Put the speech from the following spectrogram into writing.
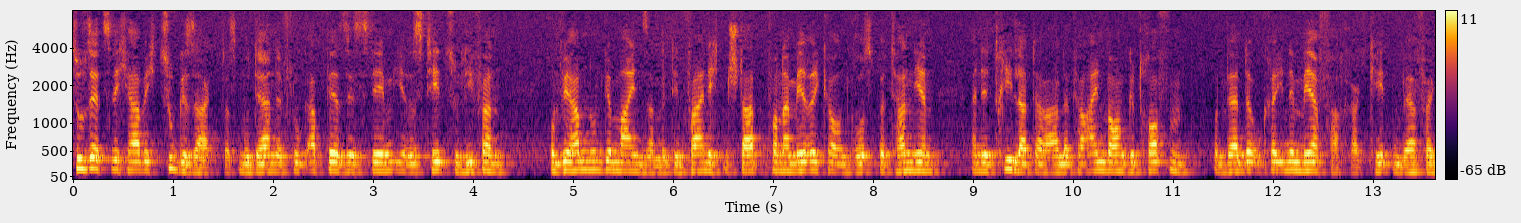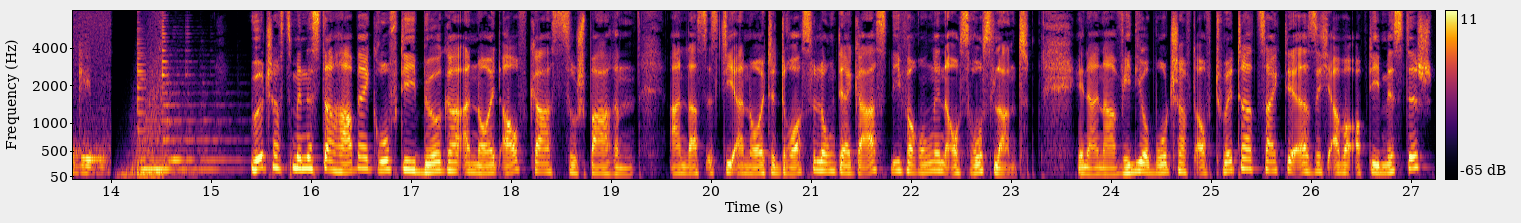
Zusätzlich habe ich zugesagt, das moderne Flugabwehrsystem IRIS-T zu liefern, und wir haben nun gemeinsam mit den Vereinigten Staaten von Amerika und Großbritannien eine trilaterale Vereinbarung getroffen und werden der Ukraine mehrfach Raketenwerfer geben. Wirtschaftsminister Habeck ruft die Bürger erneut auf, Gas zu sparen. Anlass ist die erneute Drosselung der Gaslieferungen aus Russland. In einer Videobotschaft auf Twitter zeigte er sich aber optimistisch,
